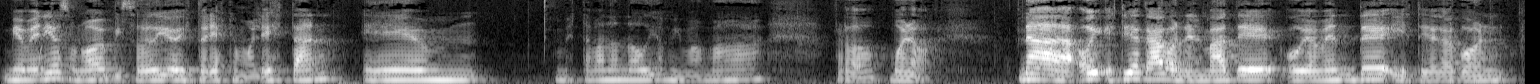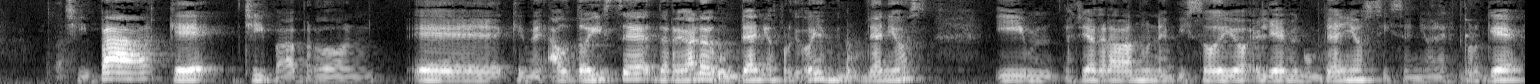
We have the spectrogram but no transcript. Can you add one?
Bienvenidos a un nuevo episodio de Historias que Molestan. Eh, me está mandando audios mi mamá. Perdón. Bueno, nada, hoy estoy acá con el mate, obviamente, y estoy acá con Chipá, que. Chipa, perdón. eh, que me autohice de regalo de cumpleaños, porque hoy es mi cumpleaños. Y estoy acá grabando un episodio el día de mi cumpleaños, sí, señores, porque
